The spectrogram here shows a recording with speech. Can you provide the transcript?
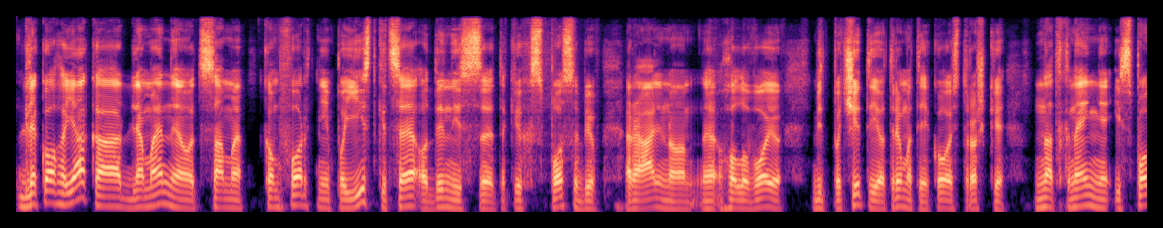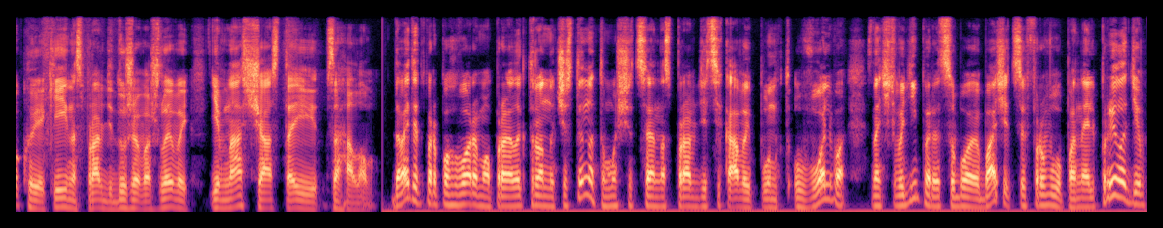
для кого як, а для мене, от саме комфортні поїздки це один із е, таких способів реально е, головою відпочити і отримати якогось трошки натхнення і спокою, який насправді дуже важливий і в наш час, та і загалом. Давайте тепер поговоримо про електронну частину, тому що це насправді цікавий пункт у Volvo. Значить, водій перед собою бачить цифрову панель приладів,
